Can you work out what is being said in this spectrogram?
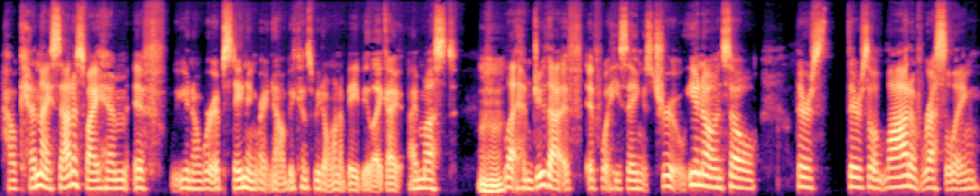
how can i satisfy him if you know we're abstaining right now because we don't want a baby like i i must Mhm. let him do that if if what he's saying is true you know? And so there's there's a lot of wrestling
